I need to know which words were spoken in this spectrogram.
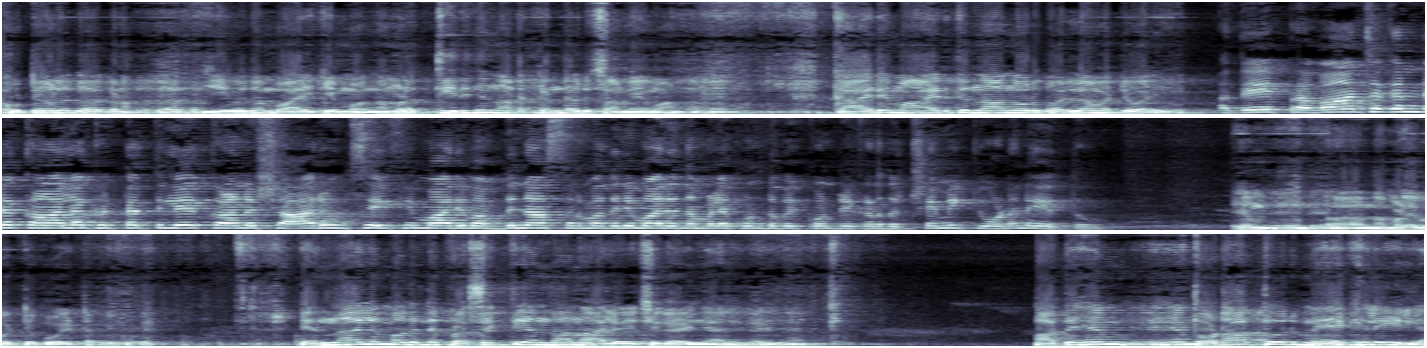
കുട്ടികൾ കേൾക്കണം ജീവിതം വായിക്കുമ്പോൾ നമ്മൾ തിരിഞ്ഞു നടക്കേണ്ട ഒരു സമയമാണ്. കാര്യം ആയിരത്തി നാനൂറ് കൊല്ലം മറ്റുമായി അതേ പ്രവാചകന്റെ കാലഘട്ടത്തിലേക്കാണ് ഷാരൂഖ് സേഫിമാരും അബ്ദുനാസർ മദനിമാരും നമ്മളെ കൊണ്ടുപോയിക്കൊണ്ടിരിക്കുന്നത്. ക്ഷമിക്കൂ ഉടനെ എത്തും. നമ്മളെ വിട്ടുപോയിട്ട്. എന്നാലും അതിന്റെ പ്രസക്തി എന്താണെന്ന് ആലോചിച്ചു കഴിഞ്ഞാൽ അദ്ദേഹം തൊടാത്ത ഒരു മേഖലയില്ല.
